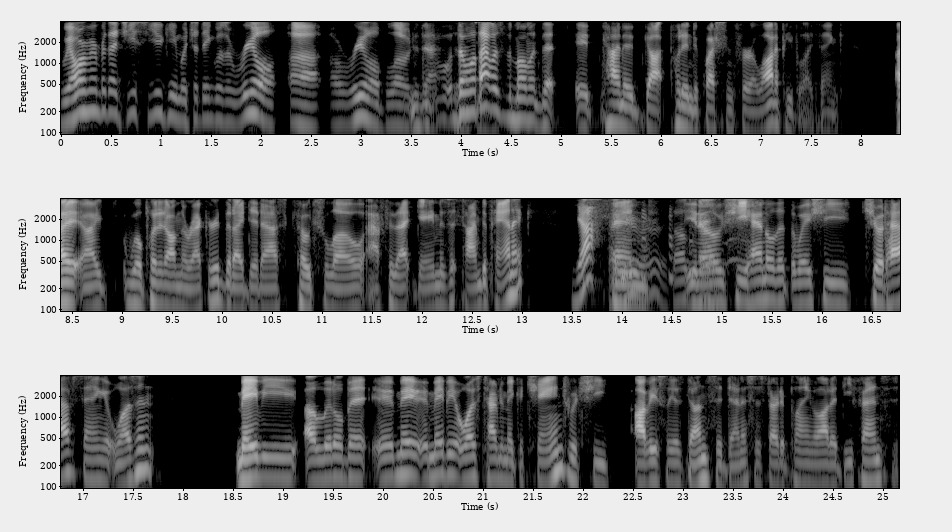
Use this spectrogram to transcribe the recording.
We all remember that GCU game, which I think was a real, uh, a real blow to Th- that. well, to th- well, that was the moment that it kind of got put into question for a lot of people. I think. I, I will put it on the record that I did ask Coach Louw after that game, "Is it time to panic?" Yeah. And remember that. That you great. know, she handled it the way she should have, saying it wasn't. Maybe a little bit. It may maybe it was time to make a change, which she obviously has done. Sid Dennis has started playing a lot of defense.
